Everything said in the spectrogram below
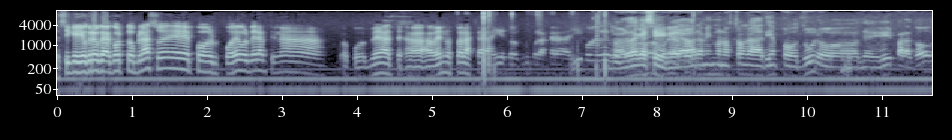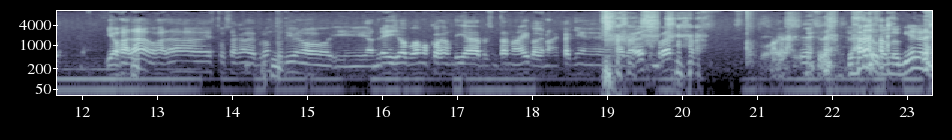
Así que yo creo que a corto plazo es por poder volver a entrenar, volver a, vernos todas las caras ahí, todo el grupo, las caras allí. la verdad que sí, que ahora mismo nos toca tiempos duros de vivir para todos. Y ojalá, ojalá esto se acabe pronto, tío, y, Andrés y yo podamos coger un día a presentarnos ahí para que nos escachen en la cabeza un rato. claro, cuando quieran.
